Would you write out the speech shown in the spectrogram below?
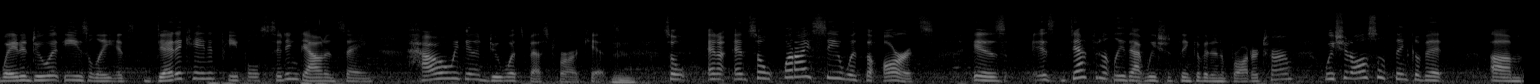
way to do it easily it's dedicated people sitting down and saying how are we going to do what's best for our kids Mm-hmm. so and and so what i see with the arts is is definitely that we should think of it in a broader term we should also think of it um,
